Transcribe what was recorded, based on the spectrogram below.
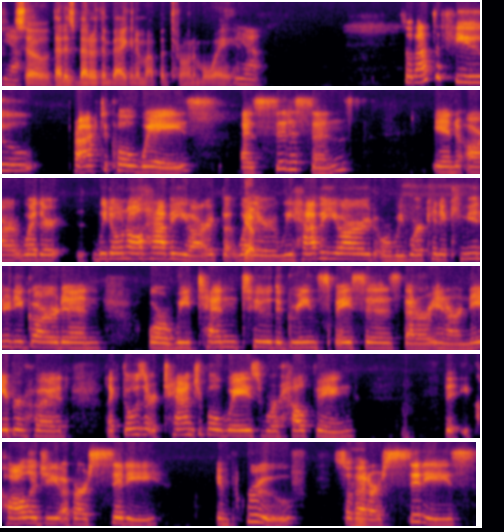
Yeah. So that is better than bagging them up and throwing them away. Yeah. So that's a few practical ways as citizens in our whether we don't all have a yard, but whether we have a yard or we work in a community garden or we tend to the green spaces that are in our neighborhood, like those are tangible ways we're helping the ecology of our city improve so that mm-hmm. our cities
